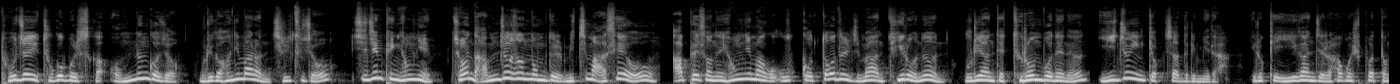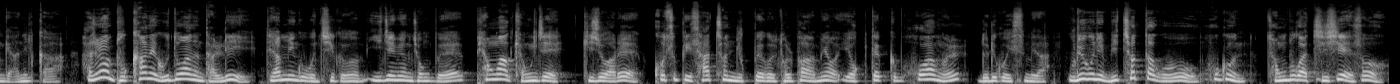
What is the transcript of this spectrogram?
도저히 두고 볼 수가 없는 거죠. 우리가 흔히 말하는 질투죠. 시진핑 형님, 저 남조선 놈들 믿지 마세요. 앞에서는 형님하고 웃고 떠들지만 뒤로는 우리한테 드론 보내는 이중인격자들입니다. 이렇게 이간질을 하고 싶었던 게 아닐까. 하지만 북한의 의도와는 달리 대한민국은 지금 이재명 정부의 평화 경제 아래 코스피 4,600을 돌파하며 역대급 호황을 누리고 있습니다. 우리 군이 미쳤다고 혹은 정부가 지시해서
